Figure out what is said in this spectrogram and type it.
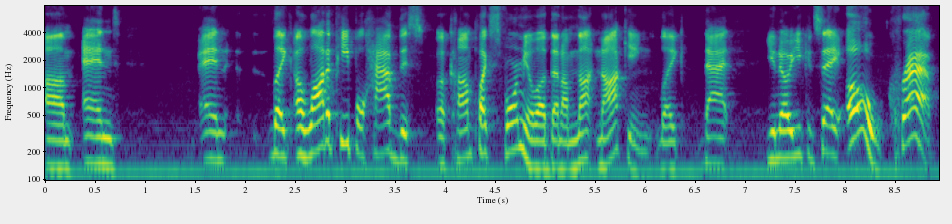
Um, and and like a lot of people have this a complex formula that I'm not knocking, like that. You know, you could say, "Oh crap,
